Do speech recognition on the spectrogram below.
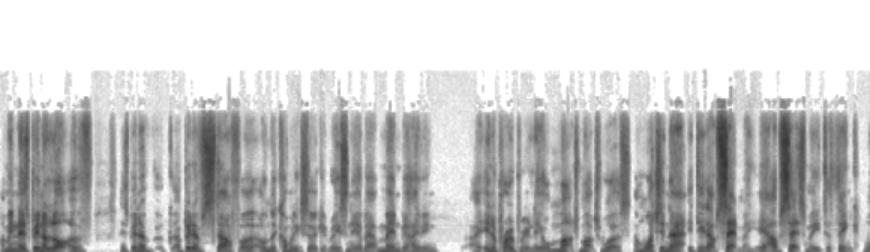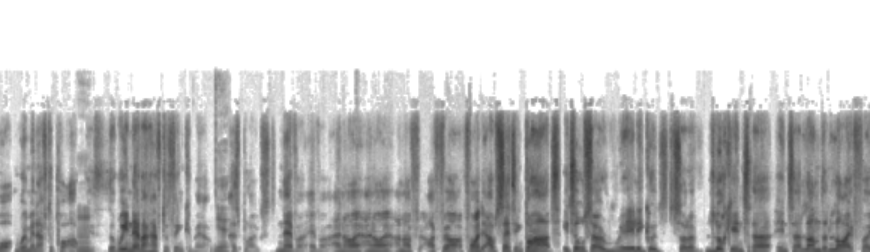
i mean there's been a lot of there's been a, a bit of stuff uh, on the comedy circuit recently about men behaving uh, inappropriately or much much worse and watching that it did upset me it upsets me to think what women have to put up Mm. with that we never have to think about Yeah. as blokes never ever and i and i and i, I feel I find it upsetting but it's also a really good sort of look into into london life for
